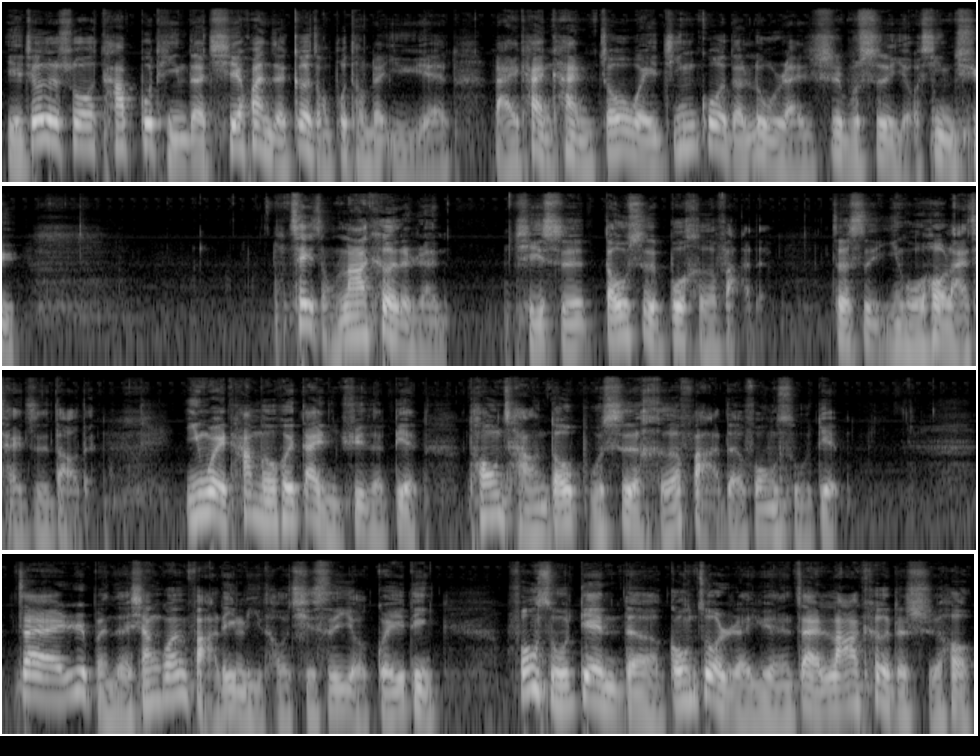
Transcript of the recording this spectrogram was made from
也就是说，他不停的切换着各种不同的语言，来看看周围经过的路人是不是有兴趣。这种拉客的人其实都是不合法的，这是银狐后来才知道的，因为他们会带你去的店，通常都不是合法的风俗店。在日本的相关法令里头，其实有规定，风俗店的工作人员在拉客的时候，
